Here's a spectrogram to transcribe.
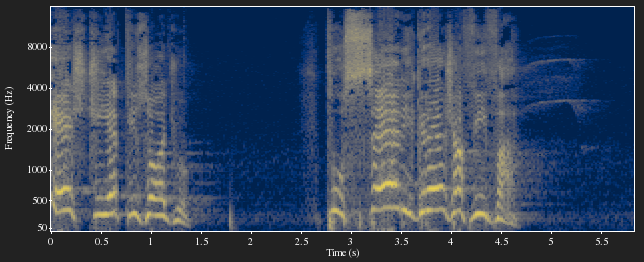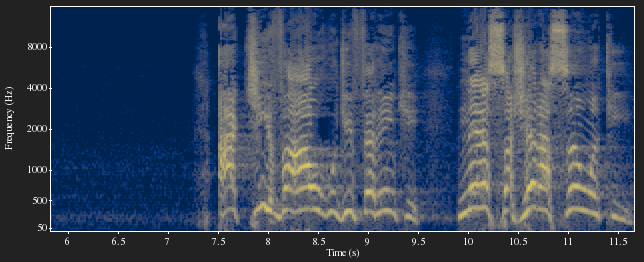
Este episódio, por ser igreja viva, ativa algo diferente nessa geração aqui.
